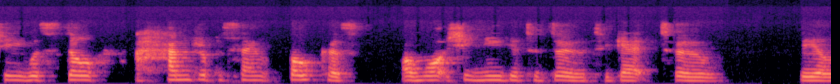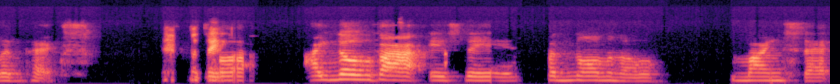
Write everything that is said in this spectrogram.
she was still 100% focused on what she needed to do to get to the Olympics. But I know that is the phenomenal mindset,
